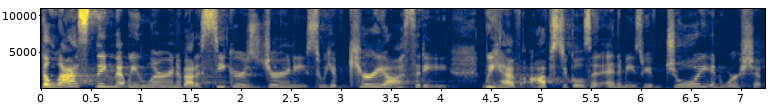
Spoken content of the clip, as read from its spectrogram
The last thing that we learn about a seeker's journey so we have curiosity, we have obstacles and enemies, we have joy and worship.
